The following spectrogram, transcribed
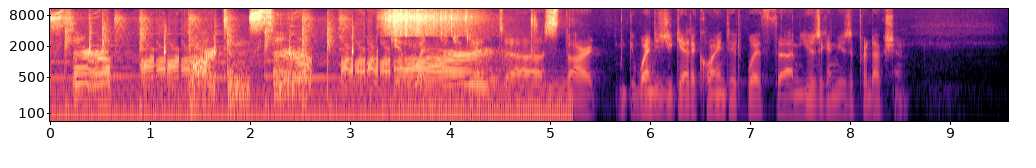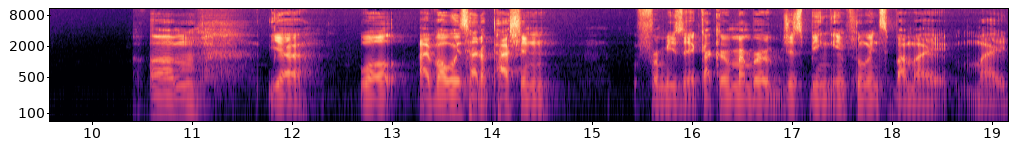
syrup, Barton syrup. Yeah, when did you get uh, start? When did you get acquainted with uh, music and music production? Um, yeah. Well, I've always had a passion for music. I can remember just being influenced by my my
